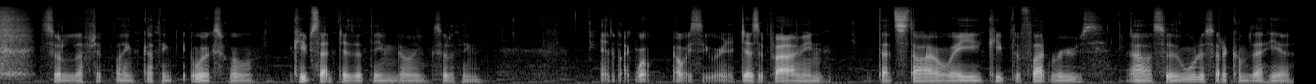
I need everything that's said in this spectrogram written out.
sort of left it blank. I think it works well. Keeps that desert theme going, sort of thing. And like, well, obviously we're in a desert, but I mean, that style where you keep the flat roofs. Uh, so the water sort of comes out here,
